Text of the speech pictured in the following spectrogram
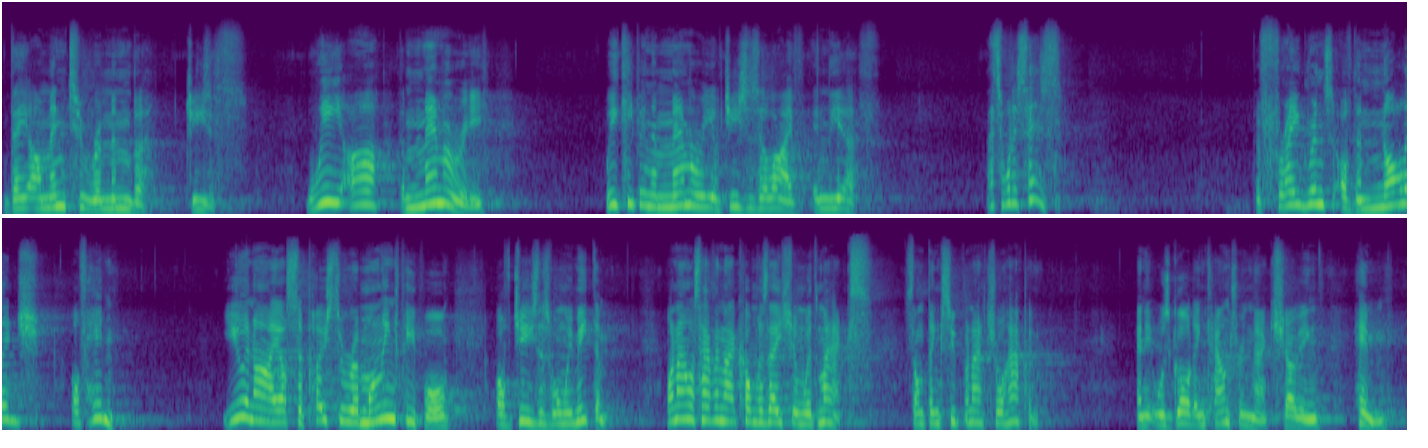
they are meant to remember Jesus. We are the memory, we're keeping the memory of Jesus alive in the earth. That's what it says. The fragrance of the knowledge of Him. You and I are supposed to remind people of Jesus when we meet them. When I was having that conversation with Max, something supernatural happened. And it was God encountering Max, showing him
